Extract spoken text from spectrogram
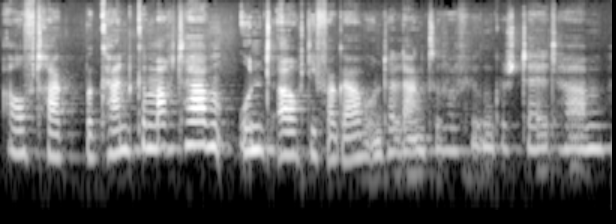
Auftrag bekannt gemacht haben und auch die Vergabeunterlagen zur Verfügung gestellt haben,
